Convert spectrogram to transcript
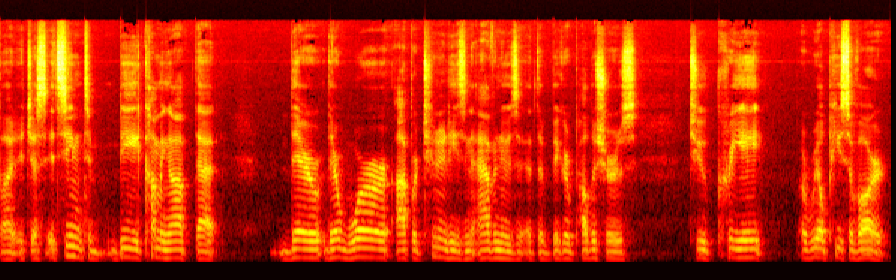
but it just it seemed to be coming up that there there were opportunities and avenues at the bigger publishers to create a real piece of art,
